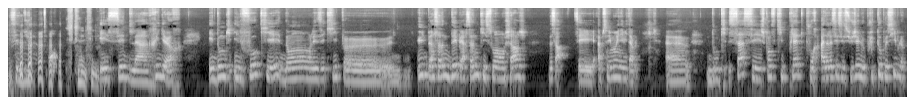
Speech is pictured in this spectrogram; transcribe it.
c'est du temps et c'est de la rigueur. Et donc, il faut qu'il y ait dans les équipes euh, une personne, des personnes qui soient en charge de ça. C'est absolument inévitable. Euh, donc ça, c'est, je pense, qui plaide pour adresser ces sujets le plus tôt possible,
